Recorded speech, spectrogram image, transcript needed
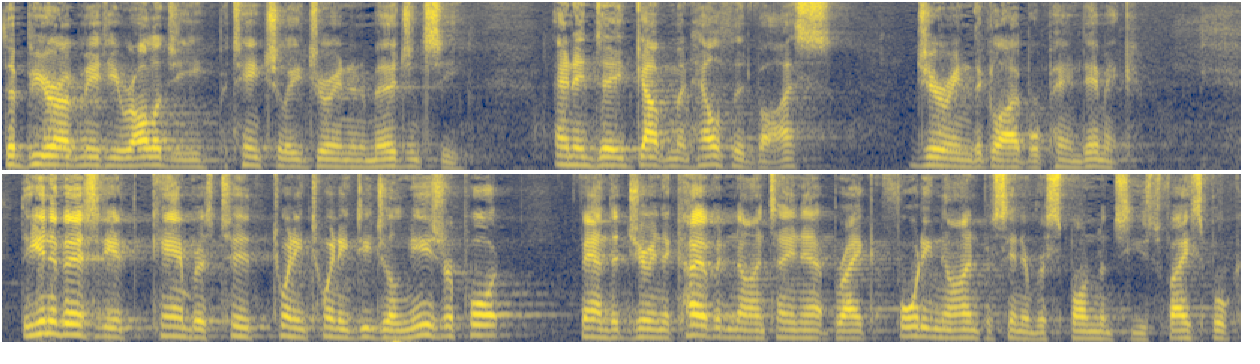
the Bureau of Meteorology potentially during an emergency, and indeed government health advice during the global pandemic. The University of Canberra's 2020 Digital News Report found that during the COVID-19 outbreak, 49 per cent of respondents used Facebook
